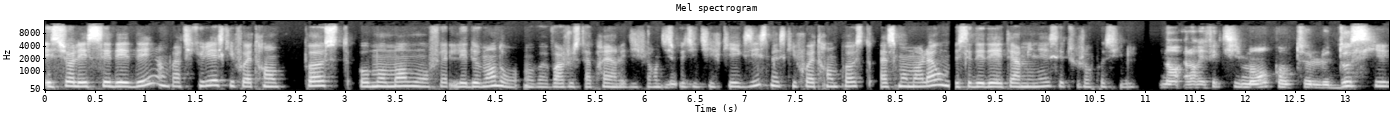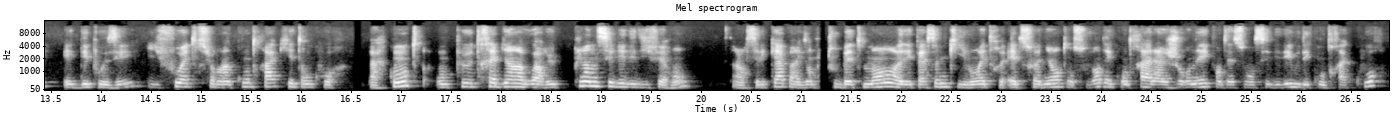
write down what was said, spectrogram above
Et sur les CDD en particulier, est-ce qu'il faut être en poste au moment où on fait les demandes? On va voir juste après hein, les différents dispositifs qui existent, mais est-ce qu'il faut être en poste à ce moment-là ou le CDD est terminé, c'est toujours possible? Non, alors effectivement, quand le dossier est déposé, il faut être sur un contrat qui est en cours. Par contre, on peut très bien avoir eu plein de CDD différents. Alors, c'est le cas, par exemple, tout bêtement, des personnes qui vont être aides-soignantes ont souvent des contrats à la journée quand elles sont en CDD ou des contrats courts.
